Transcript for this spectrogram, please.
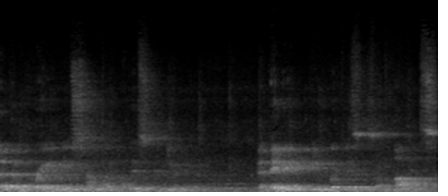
Let them pray in the assembly of this community, that they may be witnesses of love itself.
